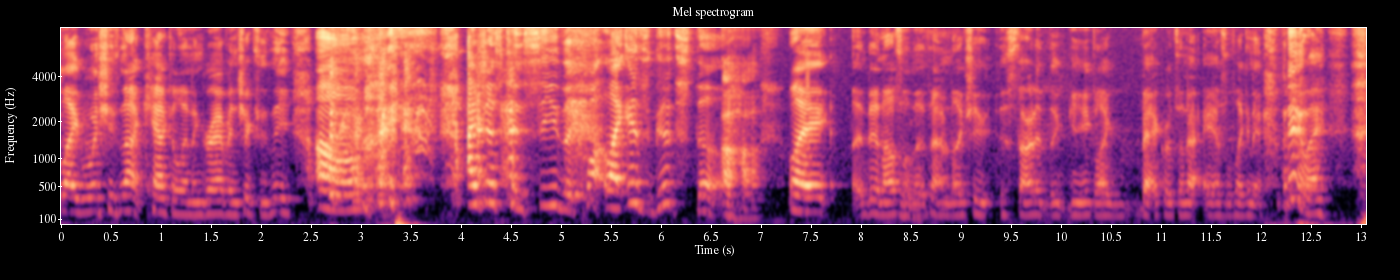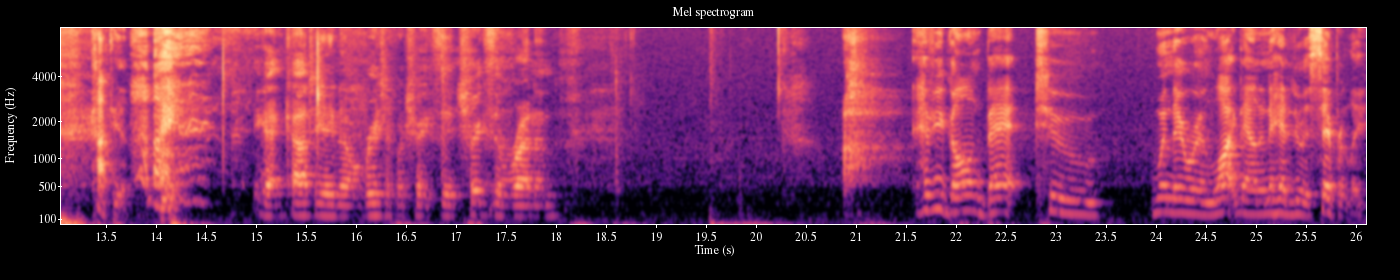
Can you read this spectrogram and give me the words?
like when she's not cackling and grabbing Trixie's knee. Um, I just can see the like it's good stuff. Uh huh. Like and then also that time, like she started the gig like backwards and her ass was like in there. But anyway, Katya. You got Katya, you know, reaching for Trixie, Trixie running. have you gone back to when they were in lockdown and they had to do it separately?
